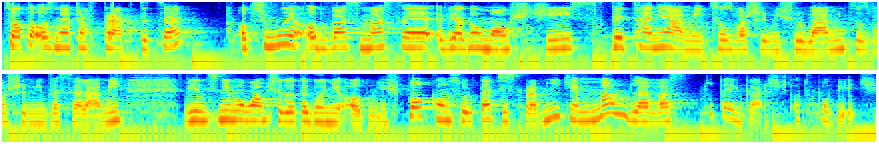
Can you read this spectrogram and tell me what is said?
Co to oznacza w praktyce? Otrzymuję od Was masę wiadomości z pytaniami, co z Waszymi ślubami, co z Waszymi weselami, więc nie mogłam się do tego nie odnieść. Po konsultacji z prawnikiem mam dla Was tutaj garść odpowiedzi.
